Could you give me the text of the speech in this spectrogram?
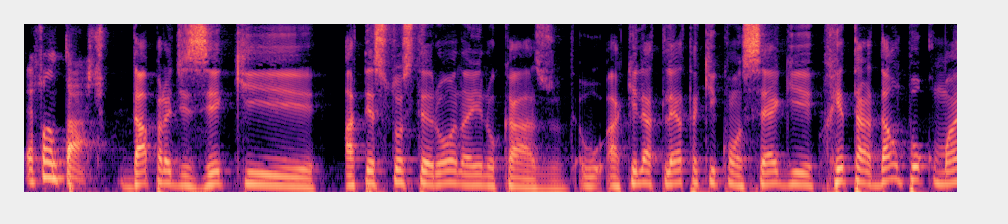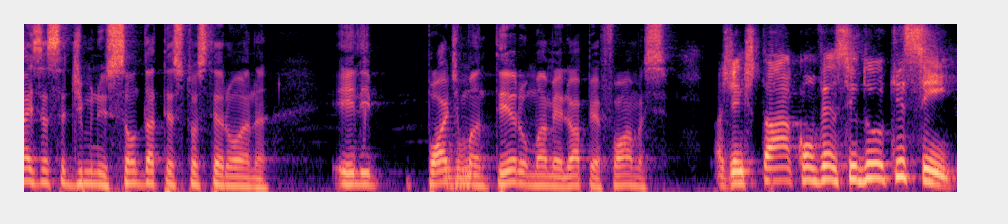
É fantástico. Dá para dizer que a testosterona aí no caso, aquele atleta que consegue retardar um pouco mais essa diminuição da testosterona, ele pode uhum. manter uma melhor performance? A gente está convencido que sim,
